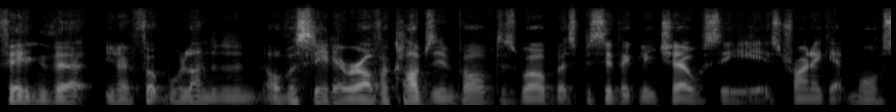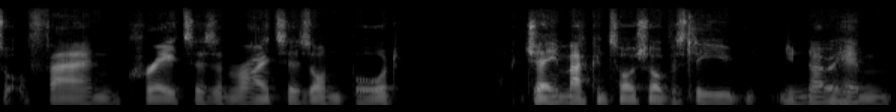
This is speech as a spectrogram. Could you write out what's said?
thing that you know football london and obviously there are other clubs involved as well but specifically chelsea is trying to get more sort of fan creators and writers on board Jai McIntosh, obviously you you know him,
